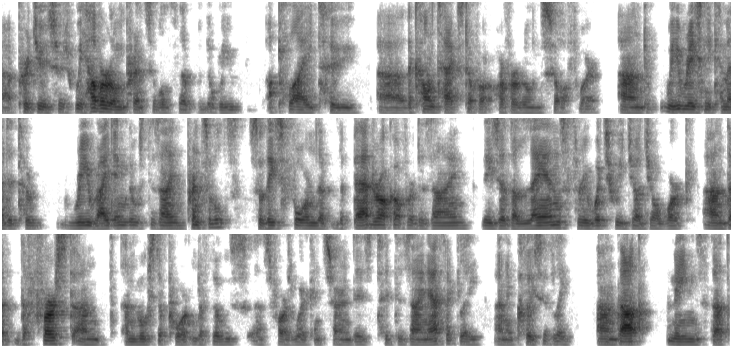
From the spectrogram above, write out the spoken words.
uh, producers, we have our own principles that, that we apply to uh, the context of our, of our own software. And we recently committed to rewriting those design principles. So these form the, the bedrock of our design. These are the lens through which we judge our work. And the, the first and, and most important of those, as far as we're concerned, is to design ethically and inclusively. And that means that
